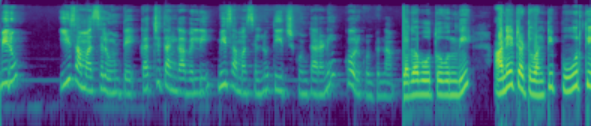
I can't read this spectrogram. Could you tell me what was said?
మీరు ఈ సమస్యలు ఉంటే ఖచ్చితంగా వెళ్ళి మీ సమస్యలను తీర్చుకుంటారని కోరుకుంటున్నాం. జరగబోతూ ఉంది. అనేటటువంటి పూర్తి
